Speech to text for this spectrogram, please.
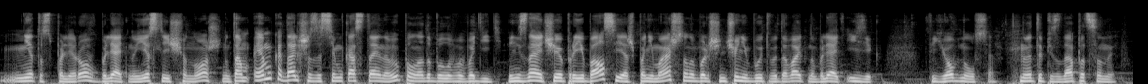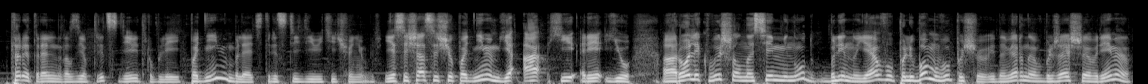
Нету спойлеров, блядь, но если еще нож. Ну там м дальше за 7к с тайного выпал, надо было выводить. Я не знаю, что я проебался, я же понимаю, что оно больше ничего не будет выдавать, но, блядь, изик. Ты ёбнулся. Ну это пизда, пацаны. Это реально разъеб 39 рублей. Поднимем, блядь, с 39 что-нибудь. Если сейчас еще поднимем, я охерею. А, ролик вышел на 7 минут. Блин, ну я его по-любому выпущу. И, наверное, в ближайшее время...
